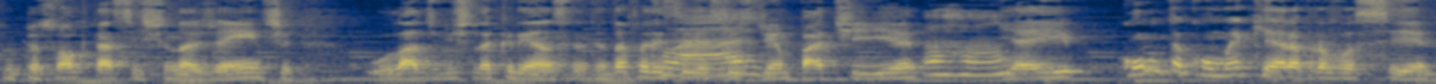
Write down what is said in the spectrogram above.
pro pessoal que tá assistindo a gente, o lado de vista da criança, né? Tentar fazer esse Claro. exercício de empatia. Aham. E aí, conta como é que era pra você,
